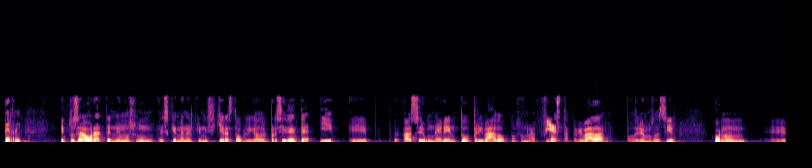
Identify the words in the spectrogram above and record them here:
Terrible. Entonces ahora tenemos un esquema en el que ni siquiera está obligado el presidente y eh, hace un evento privado, pues una fiesta privada, podríamos decir, con un eh,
